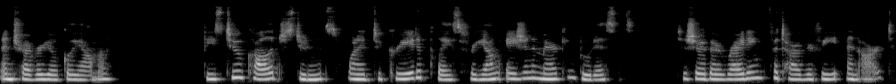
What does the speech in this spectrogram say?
and Trevor Yokoyama. These two college students wanted to create a place for young Asian American Buddhists to share their writing, photography, and art.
